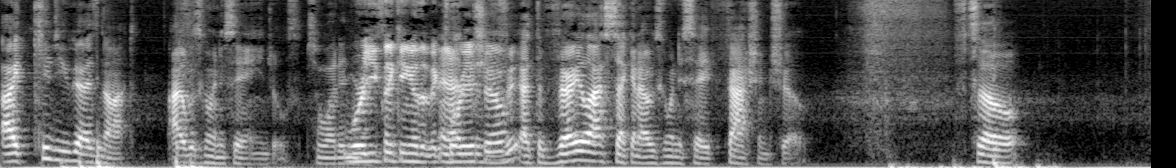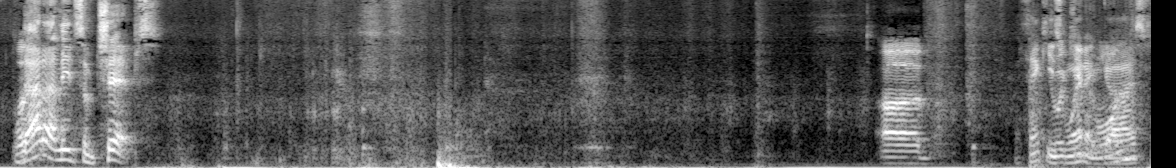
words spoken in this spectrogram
I kid you guys not. I was going to say Angels. So I didn't. Were you thinking of the And at Victoria the show? ve- at the very last second, I was going to say Fashion Show. So Let's- that I need some chips. uh, I think he's wanna winning, going? guys.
